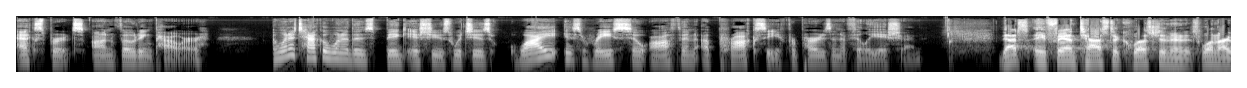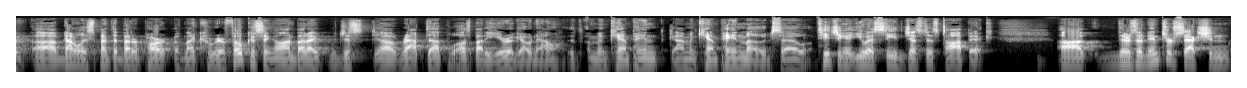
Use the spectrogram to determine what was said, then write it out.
experts on voting power. I want to tackle one of those big issues, which is why is race so often a proxy for partisan affiliation? That's a fantastic question, and it's one I've uh, not only spent the better part of my career focusing on, but I just uh, wrapped up. Well, it's about a year ago now. I'm in campaign. I'm in campaign mode. So teaching at USC just as topic. Uh, there's an intersection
